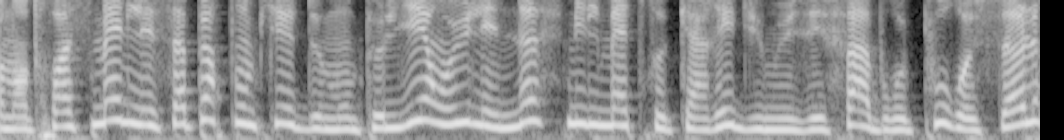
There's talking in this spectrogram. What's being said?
Pendant trois semaines, les sapeurs-pompiers de Montpellier ont eu les 9000 mètres carrés du musée Fabre pour eux seuls.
